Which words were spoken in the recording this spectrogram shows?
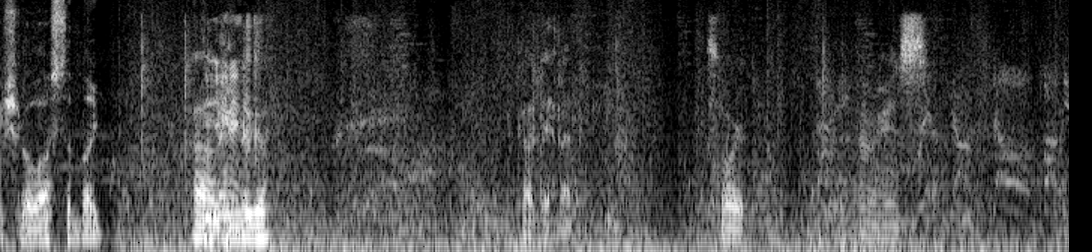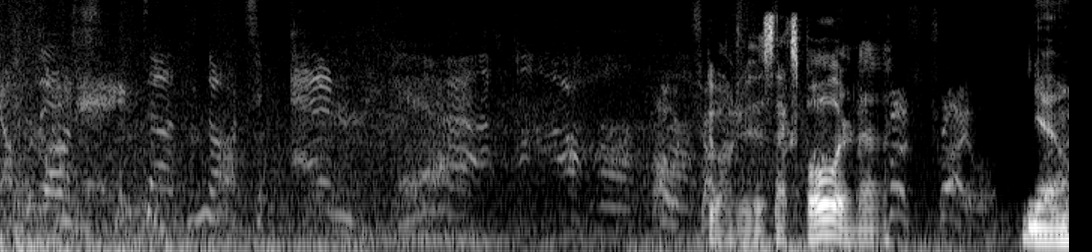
We should have lusted like Oh, a minute ago. god damn it. Sword. No worries. does not end here. Do you want to do this next bowl or nah? Yeah.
